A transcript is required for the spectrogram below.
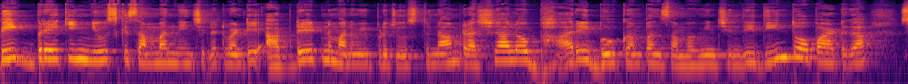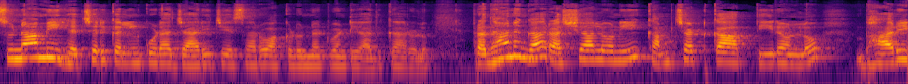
బిగ్ బ్రేకింగ్ న్యూస్కి సంబంధించినటువంటి అప్డేట్ను మనం ఇప్పుడు చూస్తున్నాం. రష్యాలో భారీ భూకంపం సంభవించింది. దీంతో పాటుగా సునామీ హెచ్చరికలను కూడా జారీ చేశారు అక్కడ ఉన్నటువంటి అధికారులు. ప్రధానంగా రష్యాలోని కంచట్కా తీరంలో భారీ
